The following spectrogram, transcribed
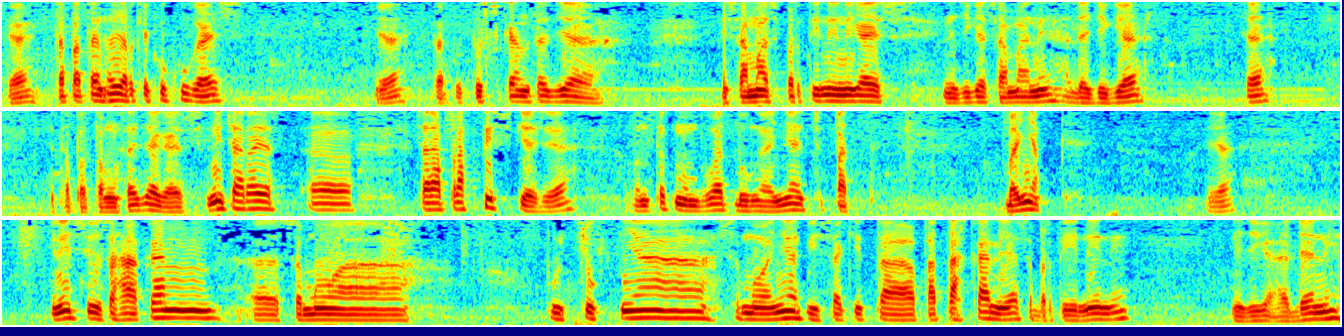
ya kita patahin saja pakai kuku guys. Ya kita putuskan saja. Ini sama seperti ini nih guys. Ini juga sama nih ada juga. Ya kita potong saja guys. Ini cara uh, cara praktis guys ya untuk membuat bunganya cepat. Banyak. Ya. Ini diusahakan uh, semua pucuknya semuanya bisa kita patahkan ya seperti ini nih. Ini juga ada nih.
